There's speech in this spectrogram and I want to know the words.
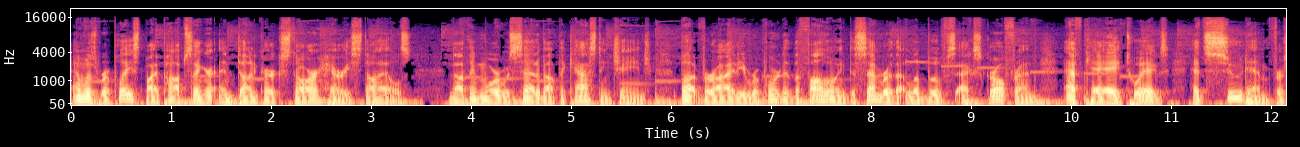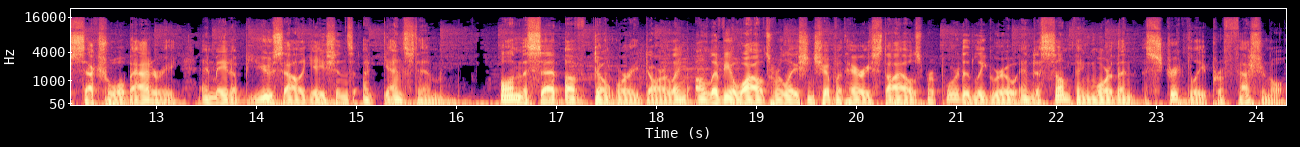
and was replaced by pop singer and Dunkirk star Harry Styles. Nothing more was said about the casting change, but Variety reported the following December that LaBeouf's ex girlfriend, FKA Twigs, had sued him for sexual battery and made abuse allegations against him. On the set of Don't Worry Darling, Olivia Wilde's relationship with Harry Styles reportedly grew into something more than strictly professional,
